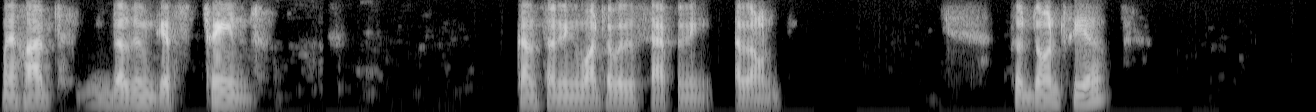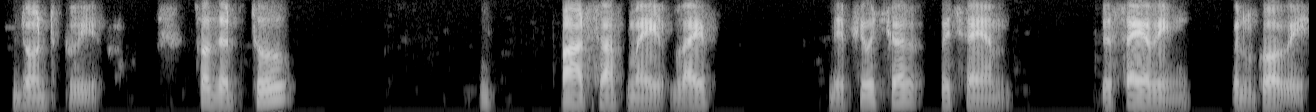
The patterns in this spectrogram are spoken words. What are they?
My heart doesn't get strained concerning whatever is happening around. So don't fear, don't grieve. So the two parts of my life, the future which I am desiring will go away.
